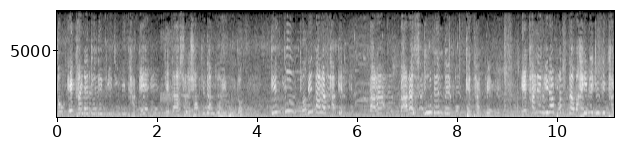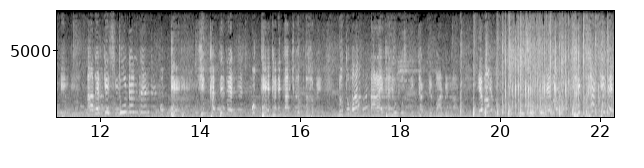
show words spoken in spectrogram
তো এখানে যদি বিজেপি থাকে, যেটা আসলে সংবিধান বহির্ভূত, কিন্তু যদি তারা থাকেন তারা তারা স্টুডেন্টদের পক্ষে থাকবেন এখানে নিরাপত্তা বাহিনী যদি থাকে, তাদেরকে স্টুডেন্টদের পক্ষে, শিক্ষার্থীদের পক্ষে এখানে কাজ করতে হবে। নতুবা তারা এখানে উপস্থিত থাকতে পারবেন না। এবং এবং শিক্ষার্থীদের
